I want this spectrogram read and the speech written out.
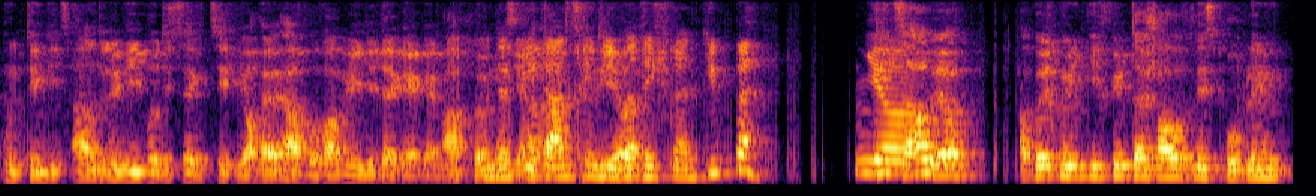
und dann gibt es andere Weiber, die sagen sich ja, hä, aber was will ich dagegen machen? Und es gibt andere. Weiber, die schlagen Typen. Gibt's Ja. auch, ja. Aber ich, mein, ich finde, das ist auch ein bisschen das Problem,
